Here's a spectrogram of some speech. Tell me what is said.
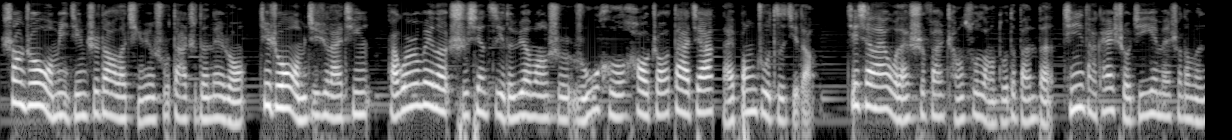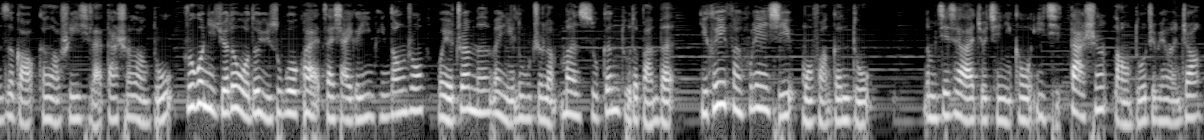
上周我们已经知道了请愿书大致的内容，这周我们继续来听法国人为了实现自己的愿望是如何号召大家来帮助自己的。接下来我来示范常速朗读的版本，请你打开手机页面上的文字稿，跟老师一起来大声朗读。如果你觉得我的语速过快，在下一个音频当中，我也专门为你录制了慢速跟读的版本，你可以反复练习模仿跟读。那么接下来就请你跟我一起大声朗读这篇文章。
